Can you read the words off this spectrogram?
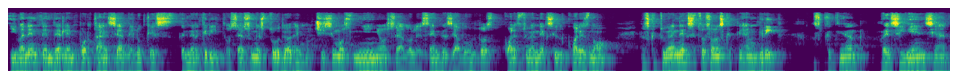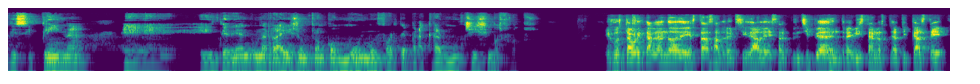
y van a entender la importancia de lo que es tener grit. O sea, es un estudio de muchísimos niños, adolescentes y adultos, cuáles tuvieron éxito y cuáles no. Los que tuvieron éxito son los que tenían grit los que tienen resiliencia, disciplina eh, y tenían una raíz y un tronco muy, muy fuerte para crear muchísimos frutos. Y justo ahorita hablando de estas adversidades, al principio de la entrevista nos platicaste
